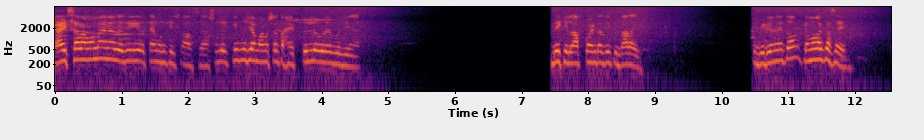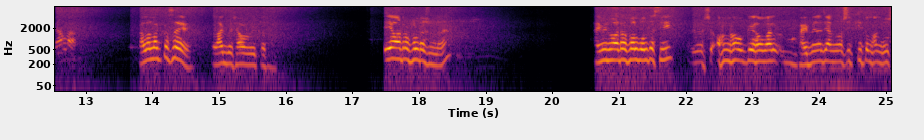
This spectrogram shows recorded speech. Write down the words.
রাইড ছাড়া মনে হয় না যদি তেমন কিছু আছে। আসলে কি বুঝে মানুষের তো হাইপ তুললে ওরে বুঝি না। দেখি লাভ পয়েন্টটা একটু দাঁড়াই। ভিডিও নিয়ে তো কেমন লাগতেছে? ভালো লাগতেছে? লাগবে স্বাভাবিক কথা। এই ওয়াটারফলটা সুন্দর হ্যাঁ আই মিন ওয়াটারফল বলতেছি, অন্য কে আবার ভাইবে না যে আমি অশিক্ষিত মানুষ।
